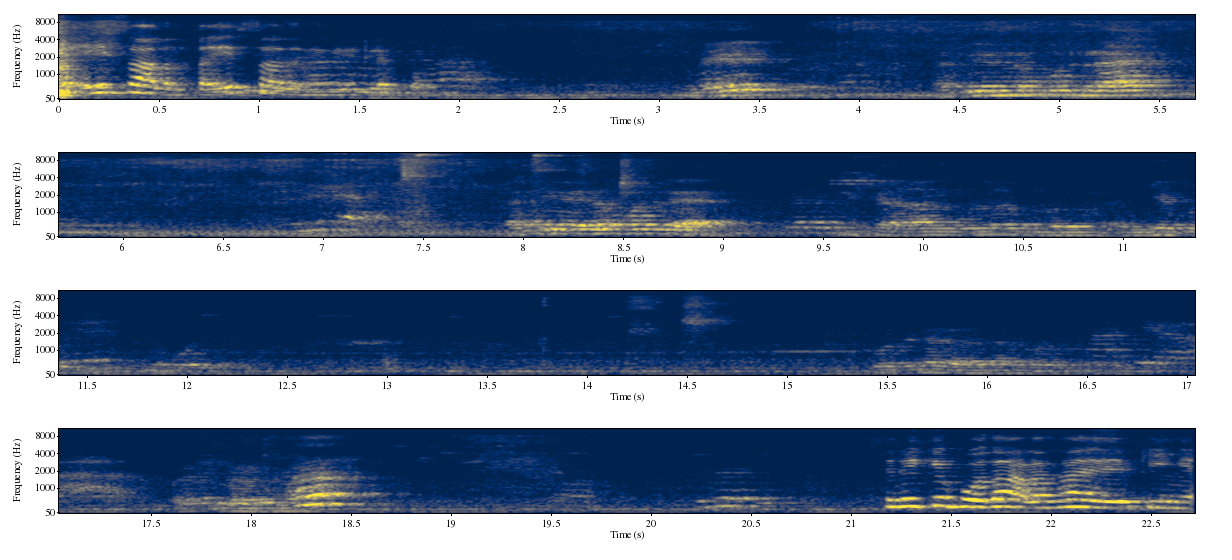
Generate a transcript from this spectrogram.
தயிர் சாதம் தயிர் சாதம் எங்க வீட்டுல இப்போ. என்ன போட்டுற? தண்ணி என்ன போட்டுற? இங்க அங்க உள்ள இருக்கும், அங்கேயே போட்டு, இங்க போட்டு. போட்டுட்டா நல்லா இருக்கும். சிரிக்கும் போது அழகா இருக்கீங்க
